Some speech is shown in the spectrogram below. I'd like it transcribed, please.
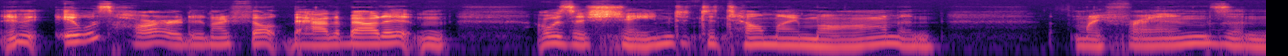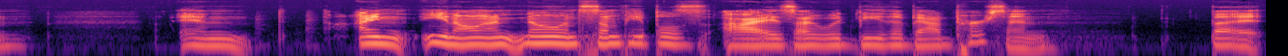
And it, was hard and i felt bad about it and i was ashamed to tell my mom and my friends and and i you know i know in some people's eyes i would be the bad person but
